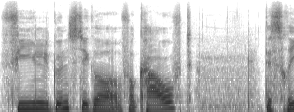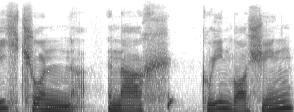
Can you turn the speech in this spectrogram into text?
viel günstiger verkauft. Das riecht schon nach Greenwashing.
